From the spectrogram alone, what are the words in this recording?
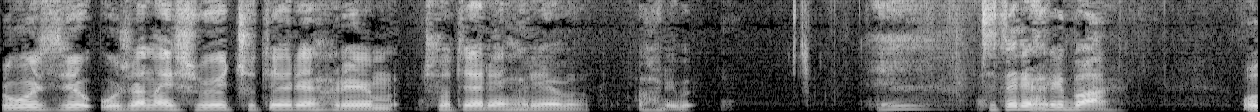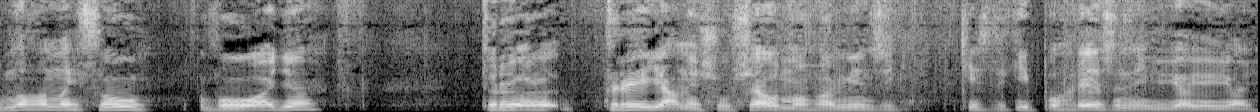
Друзі, вже знайшли 4 грим. 4 грим. Гриби. Чотири гриба. Одного знайшов Володя, три, три я знайшов, ще одного, а він же якийсь такий погрижений, йой-йой-йой.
